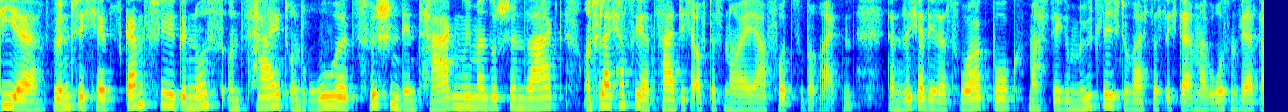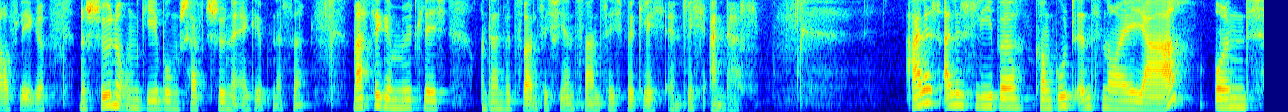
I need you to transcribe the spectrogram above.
Dir wünsche ich jetzt ganz viel Genuss und Zeit und Ruhe zwischen den Tagen, wie man so schön sagt. Und vielleicht hast du ja Zeit, dich auf das neue Jahr vorzubereiten. Dann sicher dir das Workbook, machst dir gemütlich. Du weißt, dass ich da immer großen Wert darauf lege. Eine schöne Umgebung schafft schöne Ergebnisse. Machst dir gemütlich und dann wird 2024 wirklich endlich anders. Alles, alles Liebe, komm gut ins neue Jahr und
